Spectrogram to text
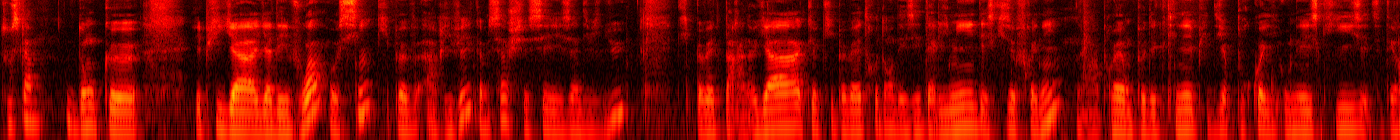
tout cela. Donc, et puis il y a, des voix aussi qui peuvent arriver comme ça chez ces individus, qui peuvent être paranoïaques, qui peuvent être dans des états limites, des schizophrénies. Après, on peut décliner et puis dire pourquoi on est esquisse, etc.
